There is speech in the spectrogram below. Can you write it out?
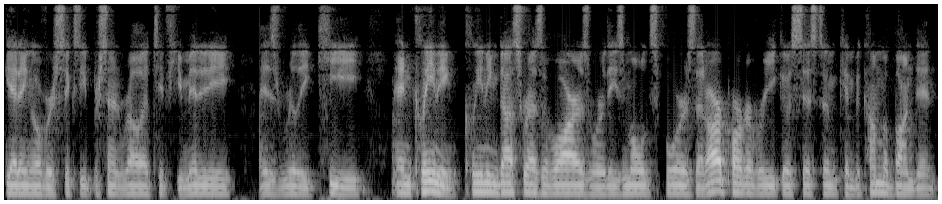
getting over 60% relative humidity is really key. And cleaning, cleaning dust reservoirs where these mold spores that are part of our ecosystem can become abundant,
